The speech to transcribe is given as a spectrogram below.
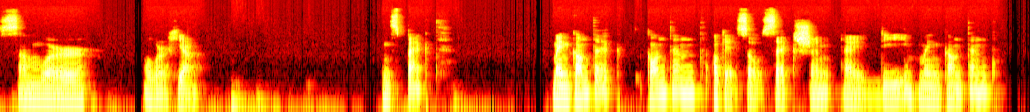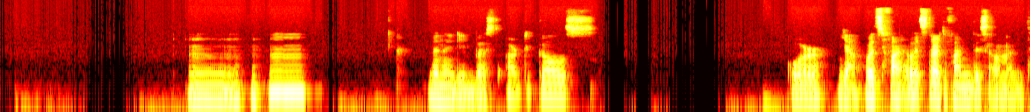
somewhere over here. Inspect. Main contact content. Okay so section id main content. Mm -hmm. then id best articles or yeah let's find let's try to find this element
